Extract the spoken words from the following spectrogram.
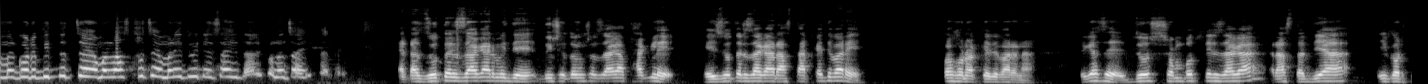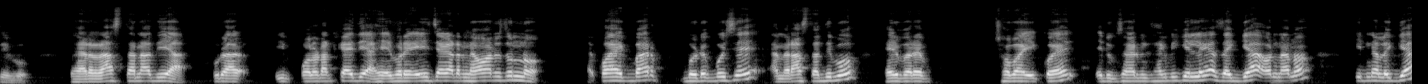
আমার ঘরে বিদ্যুৎ চাই, আমার রাস্তা চাই, আমার এই দুইটাই চাহিদা, আর কোনো চাহিদা নেই। একটা জোতের জায়গার মধ্যে দুই শতাংশ জায়গা থাকলে এই জোতের জায়গা রাস্তা আটকাইতে পারে? কখন আটকাইতে পারে না। ঠিক আছে? জোর সম্পত্তির জায়গা রাস্তা দিয়া ই করতে হইব। হ্যাঁ রাস্তা না দিয়া পুরা ই পলট আটকাই দিয়া, এরপরে এই জায়গাটা নেওয়ার জন্য কয়েকবার বৈঠক বইছে, আমি রাস্তা দিব, এরপরে সবাই কয়ে এটুক মধ্যে থাকবি কি লেগা? জায়গা অন্যান্য কিনা লইগা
